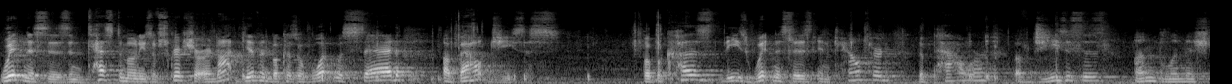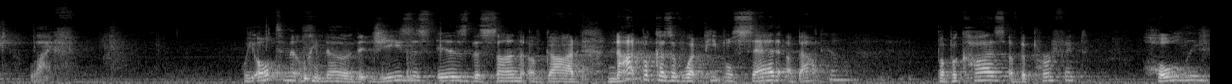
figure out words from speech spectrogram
witnesses and testimonies of Scripture are not given because of what was said about Jesus, but because these witnesses encountered the power of Jesus' unblemished life. We ultimately know that Jesus is the Son of God, not because of what people said about him, but because of the perfect, holy,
